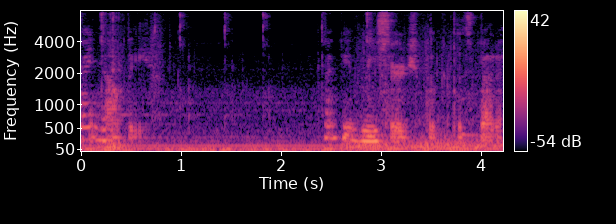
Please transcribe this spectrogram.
Might not be. Might be research, but that's about it.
